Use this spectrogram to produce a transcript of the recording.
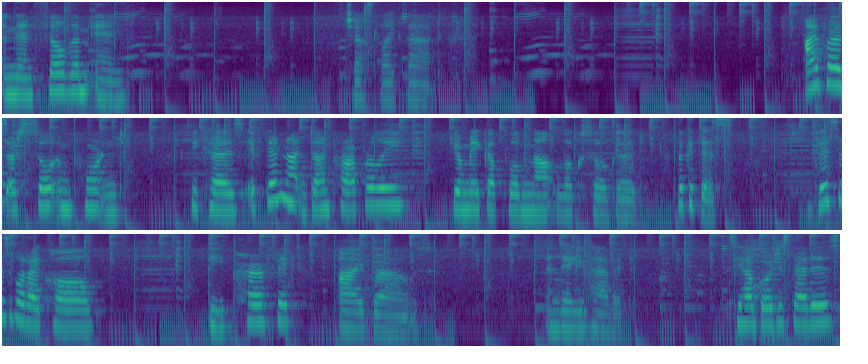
and then fill them in. Just like that. Eyebrows are so important because if they're not done properly, your makeup will not look so good. Look at this. This is what I call the perfect eyebrows. And there you have it. See how gorgeous that is?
